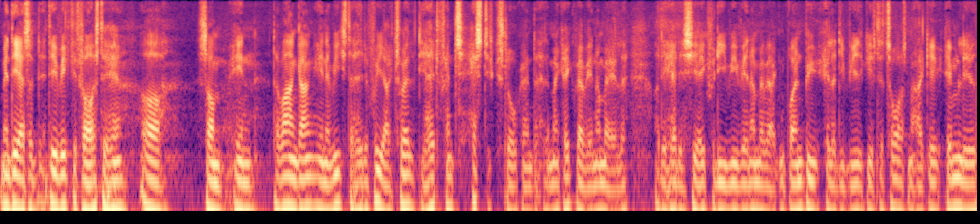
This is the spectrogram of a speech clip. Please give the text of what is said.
men det er, altså, det er vigtigt for os det her, og som en, der var engang en avis, der hed Det Fri Aktuelt, de havde et fantastisk slogan, der hed, man kan ikke være venner med alle. Og det her, det siger ikke, fordi vi er venner med hverken Brøndby eller de hvide. Gisle Thorsen har gennemlevet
